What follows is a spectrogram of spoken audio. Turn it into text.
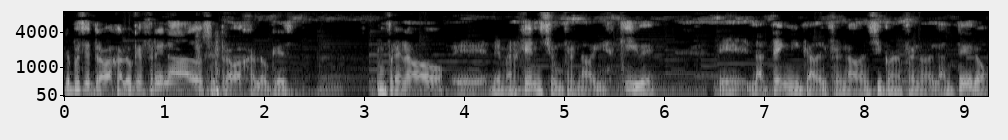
Después se trabaja lo que es frenado, se trabaja lo que es un frenado eh, de emergencia, un frenado y esquive, eh, la técnica del frenado en sí con el freno delantero,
